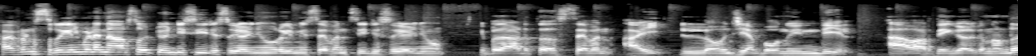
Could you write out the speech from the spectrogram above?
ഹായ് ഫ്രണ്ട്സ് റിയൽമിയുടെ നാർസോ ട്വന്റി സീരീസ് കഴിഞ്ഞു റിയൽമി സെവൻ സീരീസ് കഴിഞ്ഞു. ഇപ്പോൾ അടുത്ത സെവൻ ഐ ലോഞ്ച് ചെയ്യാൻ പോകുന്നു ഇന്ത്യയിൽ. ആ വാർത്തയും കേൾക്കുന്നുണ്ട്.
